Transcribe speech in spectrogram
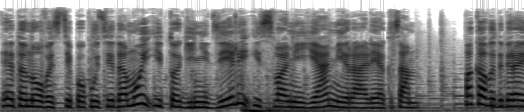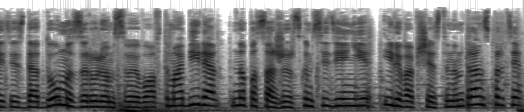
это новости по пути домой, итоги недели, и с вами я, Мира Алекса. Пока вы добираетесь до дома за рулем своего автомобиля, на пассажирском сиденье или в общественном транспорте,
